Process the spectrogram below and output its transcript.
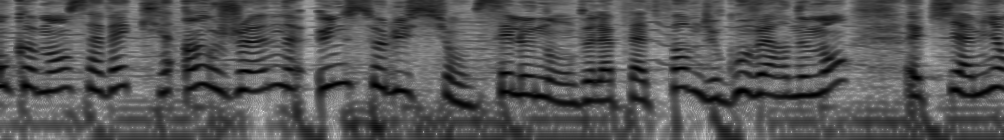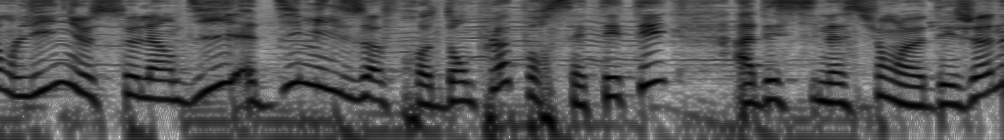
On commence avec Un jeune, une solution. C'est le nom de la plateforme du gouvernement qui a mis en ligne ce lundi 10 000 offres d'emploi pour cet été à destination euh, des jeunes.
